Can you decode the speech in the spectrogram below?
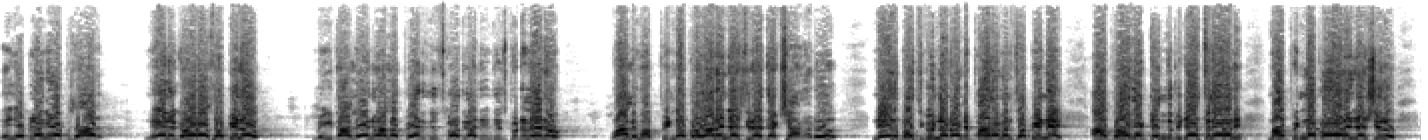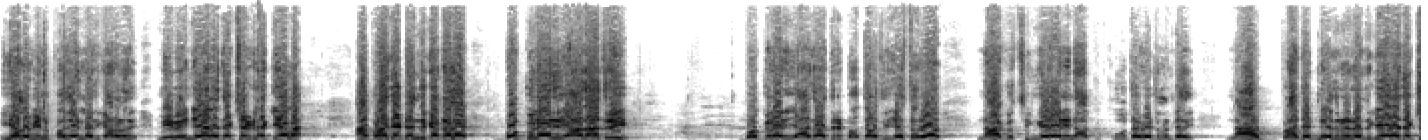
నేను చెప్పినాక చెప్పు సార్. నేను గౌరవ సభ్యులు. మిగతా లేని వాళ్ళ పేరు తీసుకోవద్దు కానీ నేను తీసుకుంటలేను. వాళ్ళు మా పిండ ప్రదానం చేసిన అధ్యక్ష అన్నాడు. నేను బతికున్నటువంటి పార్లమెంట్ సభ్యుడిని ఆ ప్రాజెక్ట్ ఎందుకు చేస్తలేరని మా పిండ ప్రదానం చేసిరు ఇవాళ వీళ్ళు పదేళ్ళ అధికారం మేమేం చేయాలి అధ్యక్ష వీళ్ళకి ఇవాళ? ఆ ప్రాజెక్ట్ ఎందుకు కట్టాలి? బొగ్గులేని యాదాద్రి బొగ్గులేని యాదాద్రి భద్రత చేస్తారు? నాకు సింగరేణి నాకు కూత వేటలు ఉంటది. నా ప్రాజెక్ట్ ఎదురు ఎందుకు అధ్యక్ష?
